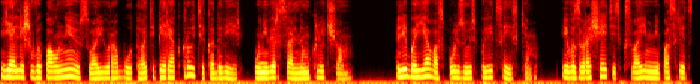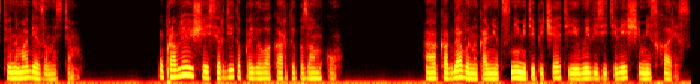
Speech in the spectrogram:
Я лишь выполняю свою работу, а теперь откройте-ка дверь универсальным ключом. Либо я воспользуюсь полицейским и возвращайтесь к своим непосредственным обязанностям. Управляющая сердито провела карты по замку. «А когда вы, наконец, снимете печати и вывезете вещи, мисс Харрис?»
